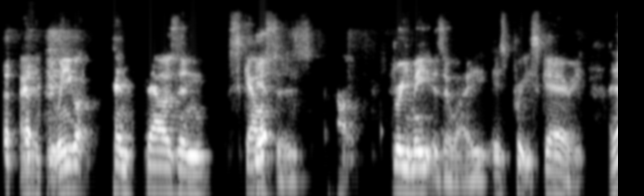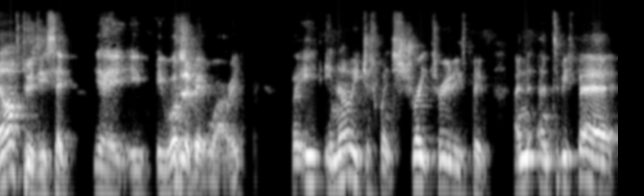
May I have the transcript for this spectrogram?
when you got 10,000 scousers yep. three meters away, it's pretty scary. And afterwards, he said, yeah, he, he was a bit worried, but he, you know, he just went straight through these people. And, and to be fair,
